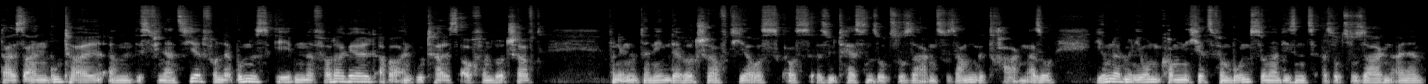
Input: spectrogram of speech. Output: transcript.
Da ist ein Gutteil ähm, ist finanziert von der Bundesebene Fördergeld, aber ein Gutteil ist auch von Wirtschaft, von den Unternehmen der Wirtschaft hier aus, aus Südhessen sozusagen zusammengetragen. Also die 100 Millionen kommen nicht jetzt vom Bund, sondern die sind sozusagen eine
